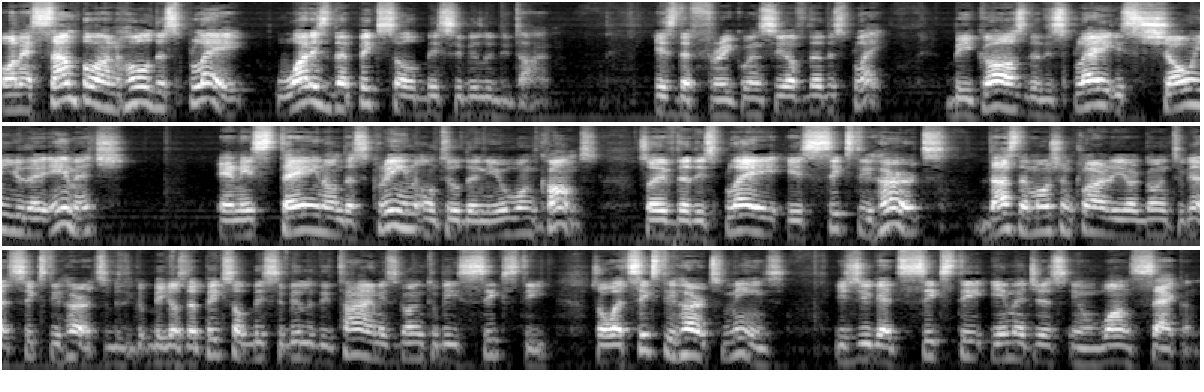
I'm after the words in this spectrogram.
on a sample and hold display, what is the pixel visibility time? Is the frequency of the display. Because the display is showing you the image and it's staying on the screen until the new one comes. So if the display is 60 hertz, that's the motion clarity you're going to get 60 hertz because the pixel visibility time is going to be 60 so what 60 hertz means is you get 60 images in one second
